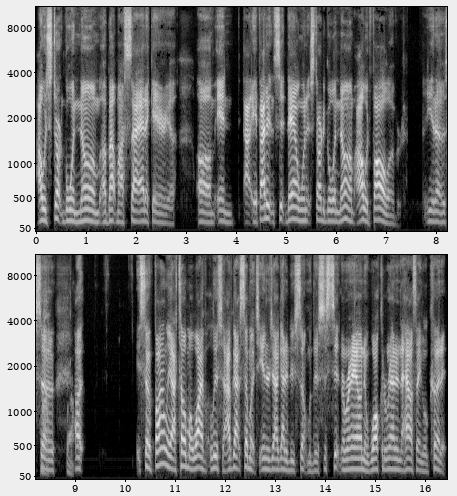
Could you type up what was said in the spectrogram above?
I would start going numb about my sciatic area. Um, and I, if I didn't sit down when it started going numb, I would fall over. You know, so wow. Wow. Uh, so finally I told my wife, listen, I've got so much energy, I got to do something with this. Just sitting around and walking around in the house ain't gonna cut it.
